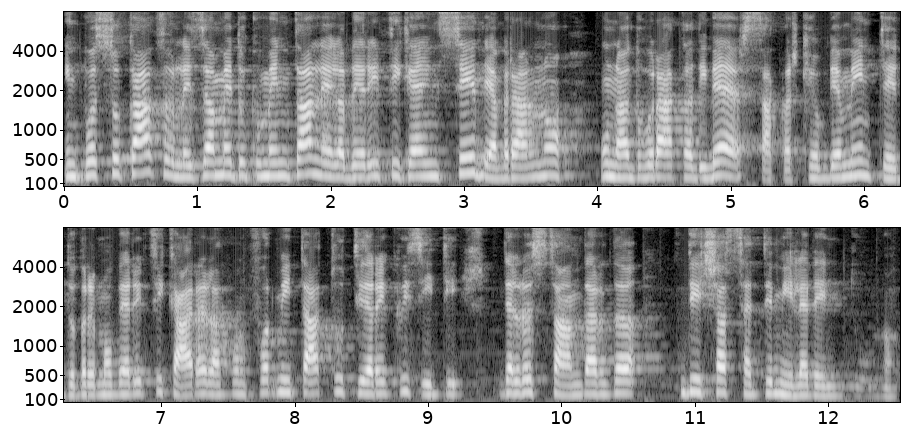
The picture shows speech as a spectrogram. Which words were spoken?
In questo caso l'esame documentale e la verifica in sede avranno una durata diversa perché ovviamente dovremo verificare la conformità a tutti i requisiti dello standard 17021.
